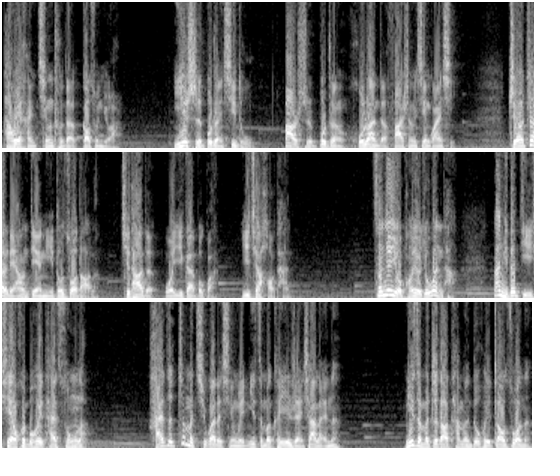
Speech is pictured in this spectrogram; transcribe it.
她会很清楚的告诉女儿：一是不准吸毒，二是不准胡乱的发生性关系。只要这两点你都做到了，其他的我一概不管，一切好谈。曾经有朋友就问他：“那你的底线会不会太松了？孩子这么奇怪的行为，你怎么可以忍下来呢？你怎么知道他们都会照做呢？”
